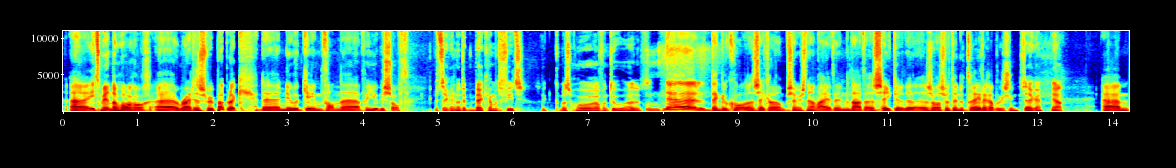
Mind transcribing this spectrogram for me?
Eh, iets minder horror. eh, Riders Republic, de nieuwe game van, eh, van Ubisoft. Ik moet zeggen, dat ik back met de fiets. Ik was horror af en toe. Dat- Ja, dat denk ik ook wel. En zeker op zo'n snelheid inderdaad. En zeker de, zoals we het in de trailer hebben gezien. Zeker, ja. Ehm,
